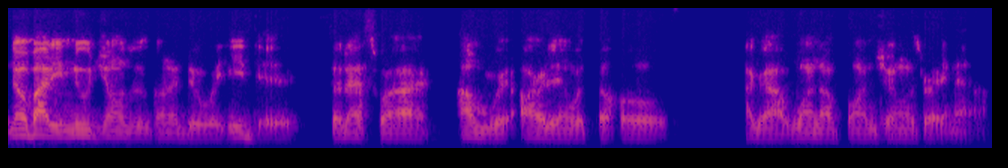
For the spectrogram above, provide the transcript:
Nobody knew Jones was gonna do what he did. So that's why I'm with Arden with the whole. I got one up on Jones right now.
